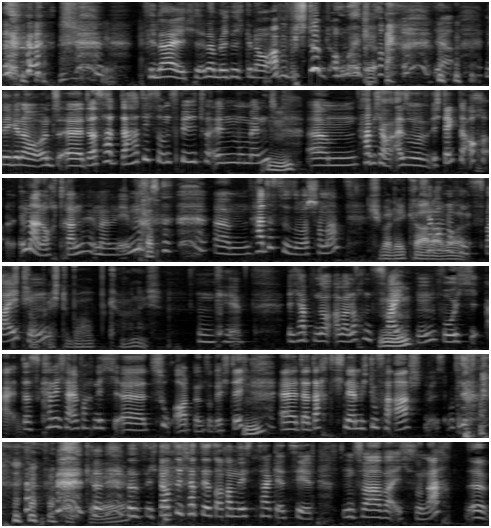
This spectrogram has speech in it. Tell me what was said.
Vielleicht, ich erinnere mich nicht genau, aber bestimmt, oh mein Gott. Ja, ja. nee, genau. Und äh, das hat, da hatte ich so einen spirituellen Moment. Mhm. Ähm, Habe ich auch, also ich denke da auch immer noch dran in meinem Leben. Krass. ähm, hattest du sowas schon mal? Ich überlege gerade. Ich habe auch noch einen zweiten. Ich echt überhaupt gar nicht. Okay. Ich habe noch, aber noch einen zweiten, mhm. wo ich, das kann ich einfach nicht äh, zuordnen so richtig. Mhm. Äh, da dachte ich nämlich, du verarscht mich. okay. das, ich glaube, ich habe dir das auch am nächsten Tag erzählt. Und zwar war ich so nacht, äh,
